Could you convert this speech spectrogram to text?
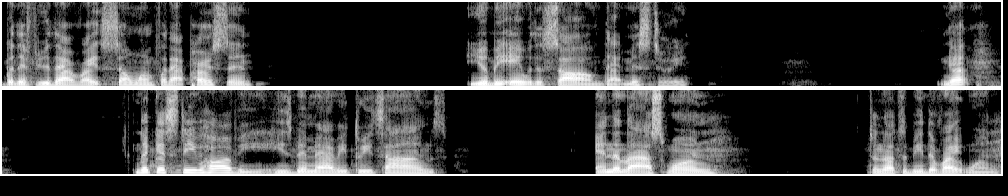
but if you're that right someone for that person, you'll be able to solve that mystery. Yep. Look at Steve Harvey. He's been married three times, and the last one turned out to be the right one.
